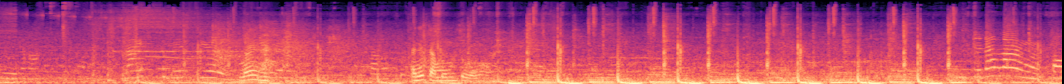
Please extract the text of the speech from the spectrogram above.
จูนะคะ Nice to meet you ๆไม่ อันนี้จากมุมสูงหน่อยคือ เขา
